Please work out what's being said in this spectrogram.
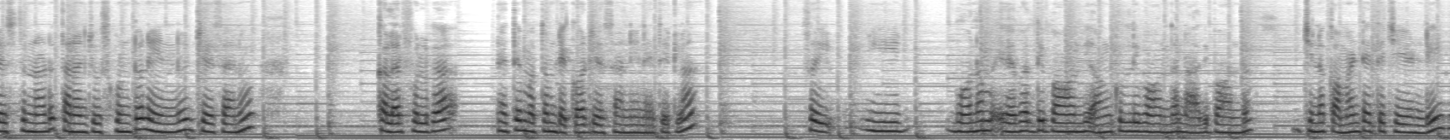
చేస్తున్నాడు తనని చూసుకుంటూ నేను చేశాను. కలర్ఫుల్గా అయితే మొత్తం డెకోర్ చేశాను నేనైతే ఇట్లా. సో ఈ బోనం ఎవరిది బాగుంది అంకుల్ది బాగుందా నాది బాగుందా చిన్న కమెంట్ అయితే చేయండి.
